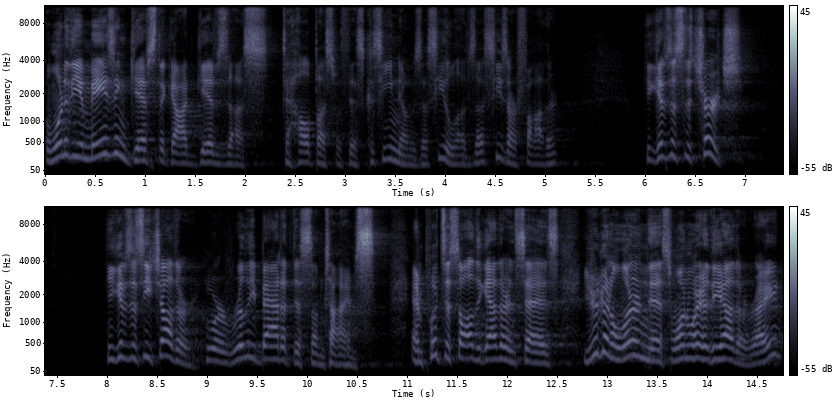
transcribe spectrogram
And one of the amazing gifts that God gives us to help us with this, because He knows us, He loves us, He's our Father, He gives us the church. He gives us each other who are really bad at this sometimes and puts us all together and says, You're going to learn this one way or the other, right?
